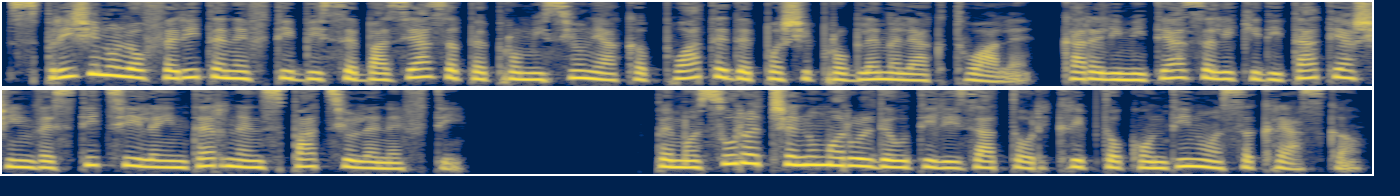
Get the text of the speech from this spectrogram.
Sprijinul oferit NFTB se bazează pe promisiunea că poate depăși problemele actuale, care limitează lichiditatea și investițiile interne în spațiul NFT. Pe măsură ce numărul de utilizatori cripto continuă să crească,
